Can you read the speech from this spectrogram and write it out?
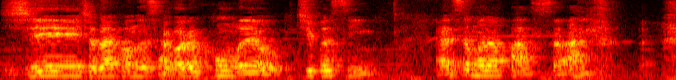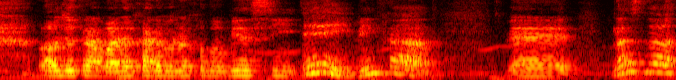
Gente, eu tava falando isso agora com o Léo. Tipo assim, essa semana passada, lá onde eu trabalho, o cara falou bem assim, ei, vem cá. É, nós, na,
